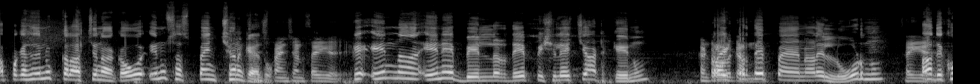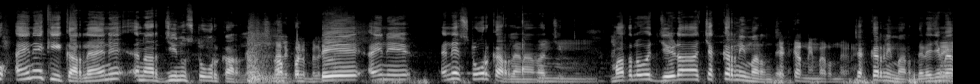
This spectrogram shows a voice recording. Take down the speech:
ਆਪਾਂ ਕਹਿੰਦੇ ਇਹਨੂੰ ਕਲੱਚ ਨਾ ਕਹੋ ਇਹਨੂੰ ਸਸਪੈਂਸ਼ਨ ਕਹਿ ਦਿਓ। ਸਸਪੈਂਸ਼ਨ ਸਹੀ ਹੈ ਕਿ ਇਹਨਾਂ ਇਹਨੇ ਬੇਲਰ ਦੇ ਪਿਛਲੇ ਝਟਕੇ ਨੂੰ ਟਰੈਕਟਰ ਤੇ ਪੈਣ ਵਾਲੇ ਲੋਡ ਨੂੰ ਆ ਦੇਖੋ ਇਹਨੇ ਕੀ ਕਰ ਲਿਆ? ਇਹਨੇ એનર્ਜੀ ਨੂੰ ਸਟੋਰ ਕਰ ਲਿਆ। ਤੇ ਇਹਨੇ ਇਹਨੇ ਸਟੋਰ ਕਰ ਲੈਣਾ ਦਾ ਚੀਜ਼। ਮਤਲਬ ਜਿਹੜਾ ਚੱਕਰ ਨਹੀਂ ਮਰਨ ਦੇਣਾ। ਚੱਕਰ ਨਹੀਂ ਮਰਨ ਦੇਣਾ। ਚੱਕਰ ਨਹੀਂ ਮਰਨ ਦੇਣਾ। ਜਿਵੇਂ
